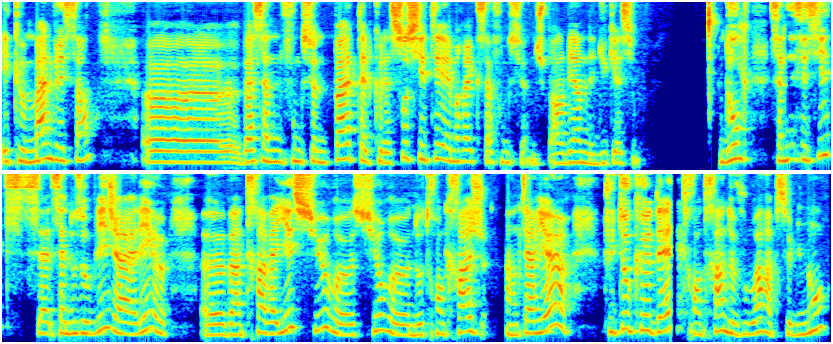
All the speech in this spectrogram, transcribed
et que malgré ça, euh, bah, ça ne fonctionne pas tel que la société aimerait que ça fonctionne? Je parle bien de l'éducation. Donc, ça nécessite, ça, nous oblige à aller euh, euh, ben, travailler sur, sur notre ancrage intérieur, plutôt que d'être en train de vouloir absolument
